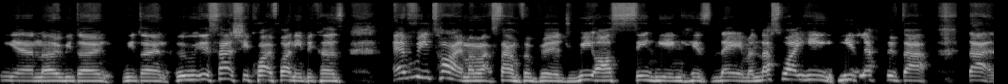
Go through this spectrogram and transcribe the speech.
Yeah, no, we don't. We don't. It's actually quite funny because every time I'm at Stamford Bridge, we are singing his name, and that's why he he left with that that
